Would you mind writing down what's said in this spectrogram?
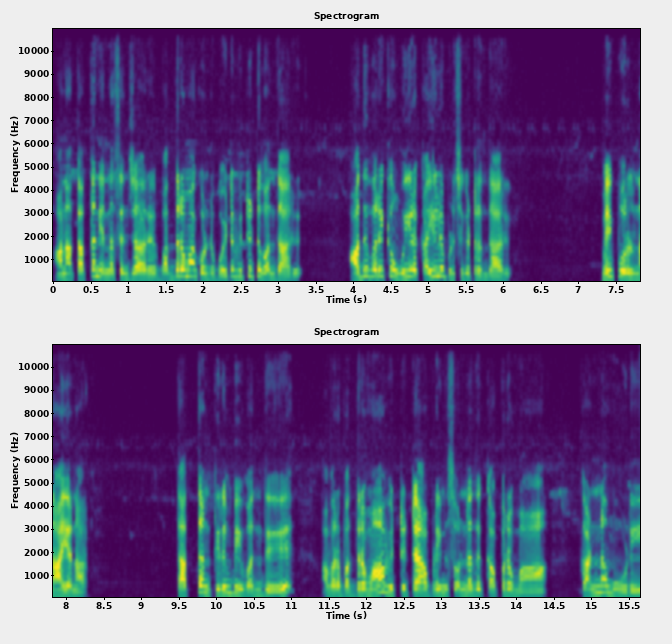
ஆனால் தத்தன் என்ன செஞ்சார்? பத்திரமா கொண்டு போயிட்டு விட்டுட்டு வந்தார். அது வரைக்கும் உயிரை கையில் பிடிச்சிக்கிட்டு இருந்தார். மெய்ப்பொருள் நாயனார். தத்தன் திரும்பி வந்து அவரை பத்திரமா விட்டுட்டேன் அப்படின்னு சொன்னதுக்கு அப்புறமா கண்ணை மூடி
